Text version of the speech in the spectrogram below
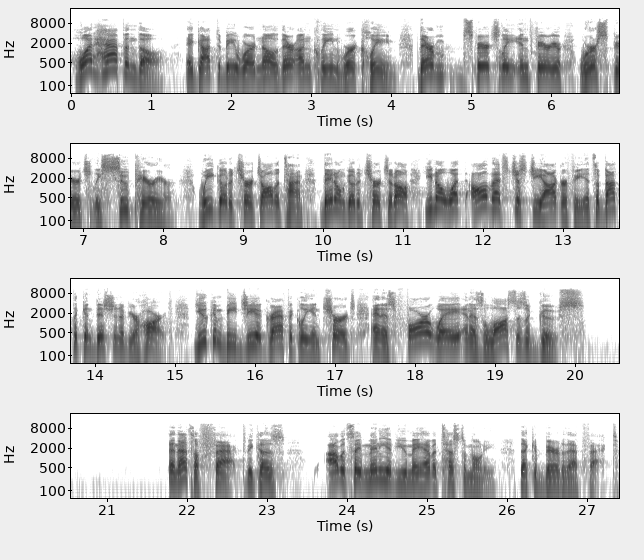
What happened though? It got to be where, no, they're unclean, we're clean. They're spiritually inferior, we're spiritually superior. We go to church all the time. They don't go to church at all. You know what? All that's just geography. It's about the condition of your heart. You can be geographically in church and as far away and as lost as a goose. And that's a fact because I would say many of you may have a testimony that could bear to that fact.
